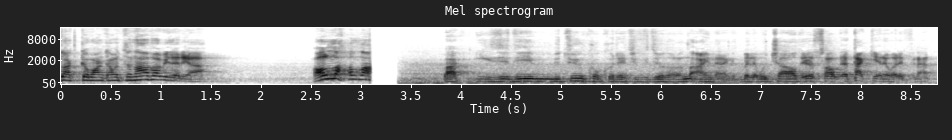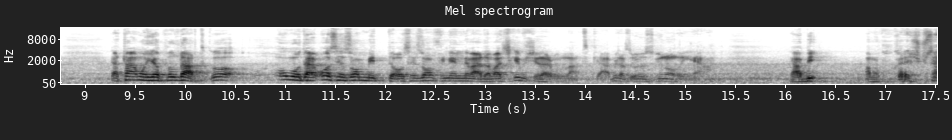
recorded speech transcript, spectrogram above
dakika bankamatikte ne yapabilir ya? Allah Allah. Bak izlediğim bütün kokoreç videolarında aynı hareket. Böyle bıçağı alıyor sallıyor tak yere var falan. Ya tamam o yapıldı artık. O o model o sezon bitti. O sezon finalini verdi. Başka bir şeyler bulun artık ya. Biraz özgün olun ya. Ya bir ama kokoreç güzel.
